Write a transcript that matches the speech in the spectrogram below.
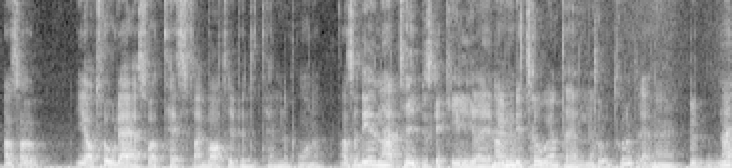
Alltså... Jag tror det är så att Tesfaye bara typ inte tänder på henne. Alltså det är den här typiska killgrejen. Nej men det tror jag inte heller. Tror, tror du inte det? Nej. Du, nej,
